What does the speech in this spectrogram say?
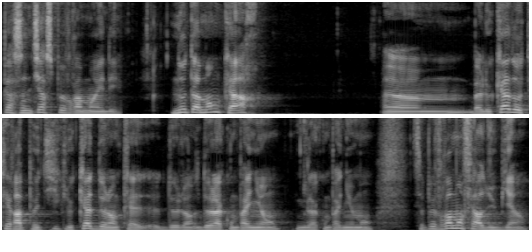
personne tierce peut vraiment aider. Notamment car euh, bah, le cadre thérapeutique, le cadre de l'accompagnement, ça peut vraiment faire du bien.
